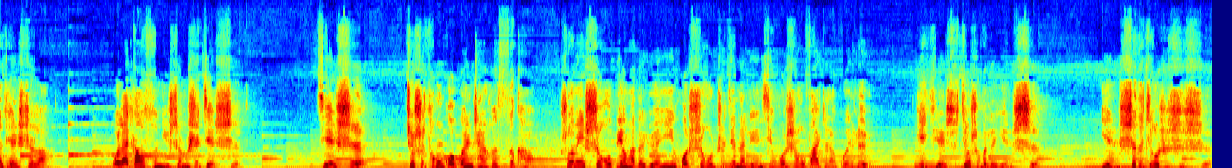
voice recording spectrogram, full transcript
用解释了，我来告诉你什么是解释。解释就是通过观察和思考，说明事物变化的原因或事物之间的联系或事物发展的规律。一解释就是为了掩饰，掩饰的就是事实，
